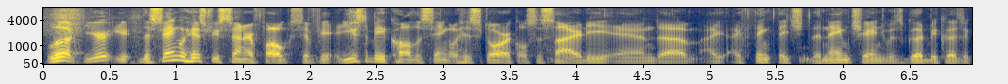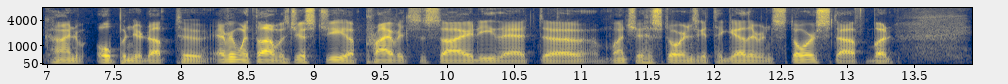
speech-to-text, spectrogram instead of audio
look, you're, you the Sango History Center, folks. If it, it used to be called the Sango Historical Society, and um, I, I think they, ch- the name change was good because it kind of opened it up to everyone thought it was just gee a private society that uh, a bunch of historians get together and store stuff, but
